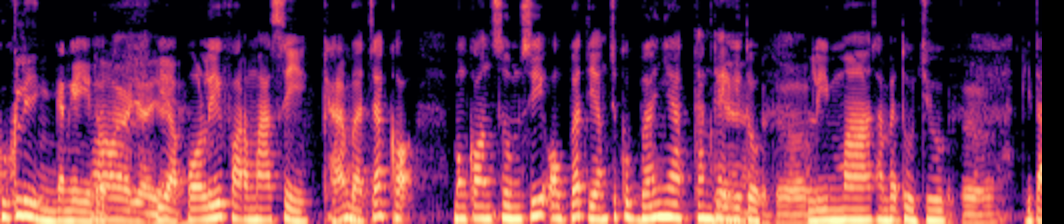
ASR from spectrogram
googling kan kayak gitu. Oh, iya, iya, Iya, iya. polifarmasi, kan baca kok mengkonsumsi obat yang cukup banyak kan kayak Iya, gitu, betul. 5 sampai 7 Betul. kita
